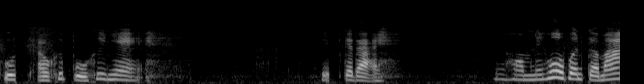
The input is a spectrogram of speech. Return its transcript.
พูดเอาคือปูคือแง่เห็ดก็ได้ อมในหู้เพิ่นก็มา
